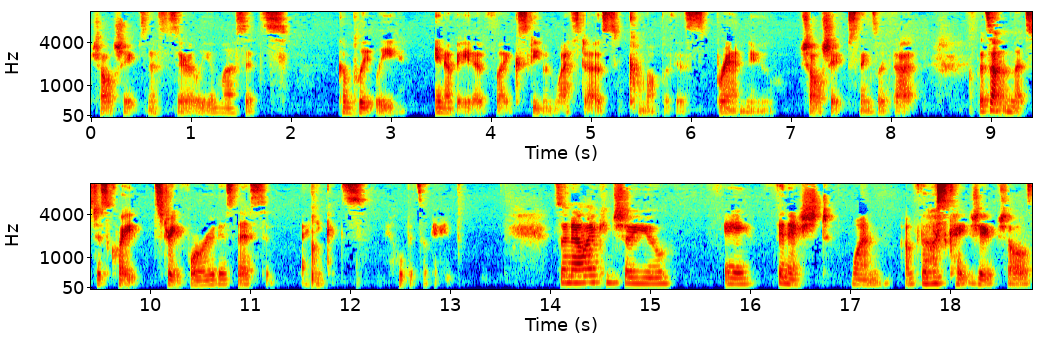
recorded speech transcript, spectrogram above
shell shapes necessarily unless it's completely innovative like Stephen West does come up with his brand new shell shapes things like that but something that's just quite straightforward is this I think it's I hope it's okay so now I can show you a finished one of those kite shaped shells.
